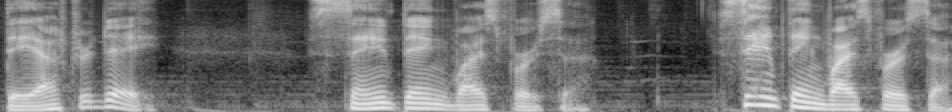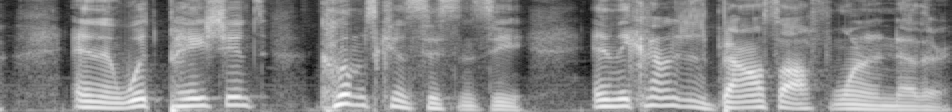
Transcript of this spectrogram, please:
day after day. Same thing, vice versa. Same thing, vice versa. And then with patience comes consistency, and they kind of just bounce off one another.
